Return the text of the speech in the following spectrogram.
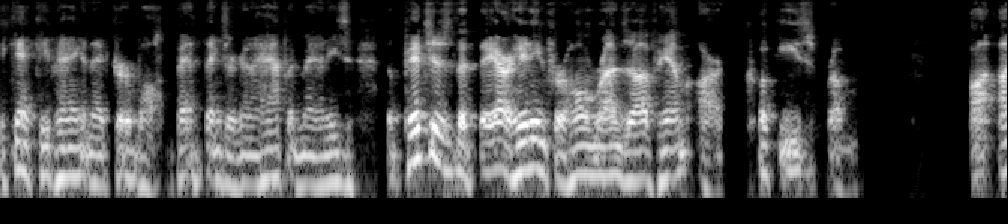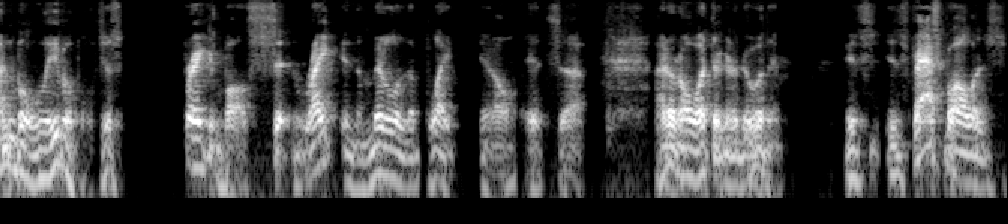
you can't keep hanging that curveball. Bad things are going to happen, man. He's the pitches that they are hitting for home runs off him are cookies from uh, unbelievable. Just breaking balls sitting right in the middle of the plate. You know, it's uh, I don't know what they're going to do with him. His his fastball is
